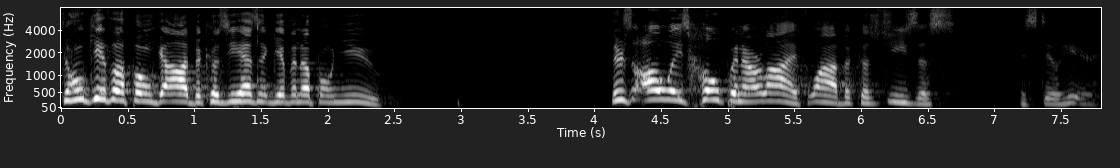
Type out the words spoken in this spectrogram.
Don't give up on God because He hasn't given up on you. There's always hope in our life. Why? Because Jesus is still here.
